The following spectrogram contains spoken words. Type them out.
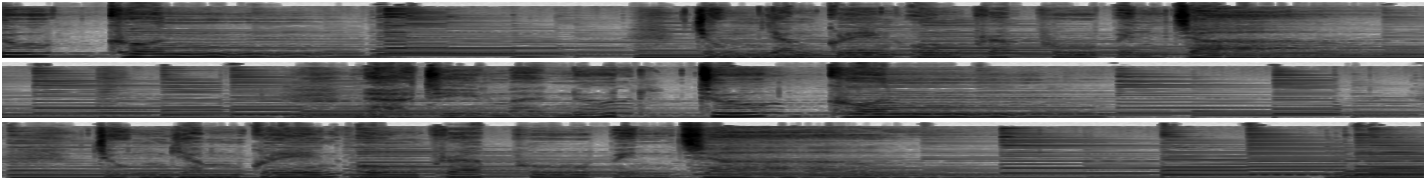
ทุกคน จงยำเกรงองค์พระผู้เป็นเจ้า หน้าที่มนุษย์ทุกคน จงยำเกรงองค์พระผู้เป็นเจ้า thank you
